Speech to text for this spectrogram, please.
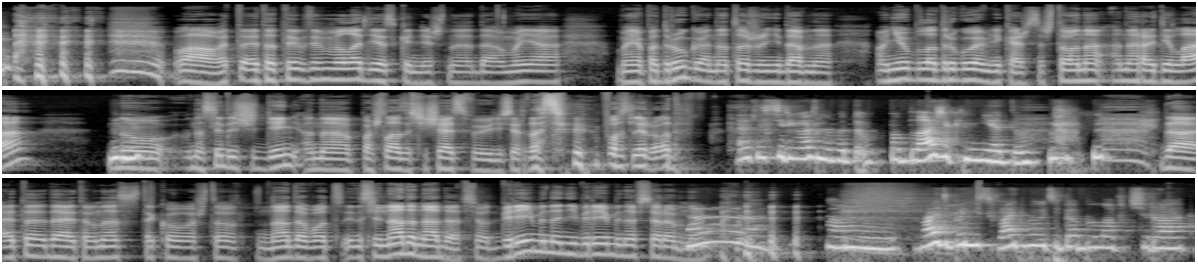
Вау, это, это ты, ты молодец, конечно, да. Моя, моя подруга, она тоже недавно... А у нее было другое, мне кажется, что она, она родила, но mm-hmm. на следующий день она пошла защищать свою диссертацию после родов. Это серьезно, вот поблажек нету. Да, это да, это у нас такого, что надо вот, если надо, надо, все, беременна, не беременна, все равно. Да, там свадьба, не свадьба у тебя была вчера.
